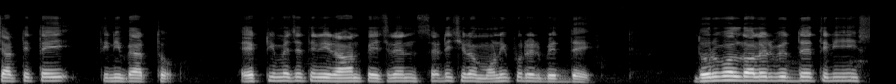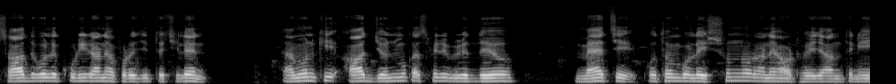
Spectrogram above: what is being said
চারটিতেই তিনি ব্যর্থ। একটি ম্যাচে তিনি রান পেয়েছিলেন, সেটি ছিল মণিপুরের বিরুদ্ধে। দুর্বল দলের বিরুদ্ধে তিনি সাত বলে কুড়ি রানে অপরাজিত ছিলেন, এমনকি আজ জম্মু কাশ্মীরের বিরুদ্ধেও ম্যাচে প্রথম বলেই শূন্য রানে আউট হয়ে যান তিনি।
